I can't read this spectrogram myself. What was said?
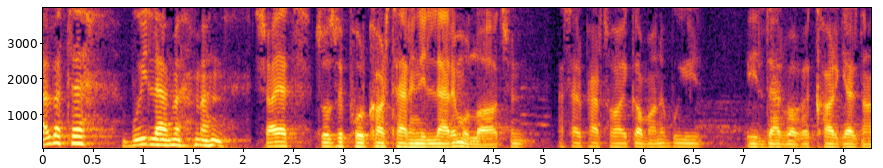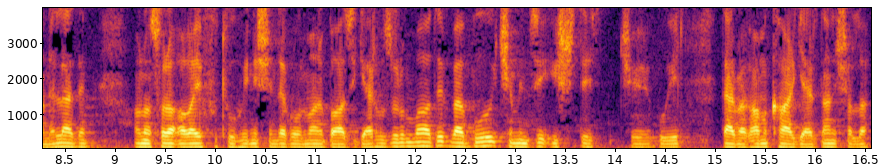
Əlbəttə, bu illəmə mən şayət cüzvi porkartərin illərim ola, çünki əsər pərtuhay qamanı bu il, il dər vaqə kargərdan elədim. Ondan sonra Ağay Futuhin işində bu unvanı bazigar huzurum vardı və bu ikinci işdir ki, bu il dər məqamı kargərdan inşallah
